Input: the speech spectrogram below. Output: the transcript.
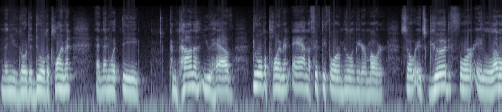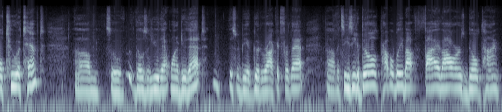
And then you go to dual deployment. And then with the Katana, you have dual deployment and the 54 millimeter motor. So it's good for a level two attempt. Um, so those of you that want to do that, this would be a good rocket for that. Um, it's easy to build, probably about five hours build time.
